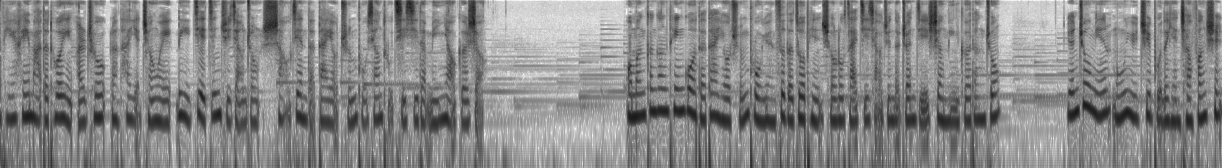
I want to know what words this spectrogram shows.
匹黑马的脱颖而出，让他也成为历届金曲奖中少见的带有淳朴乡土气息的民谣歌手。我们刚刚听过的带有淳朴原色的作品，收录在纪晓君的专辑《盛名歌》当中。原住民母语质朴的演唱方式，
